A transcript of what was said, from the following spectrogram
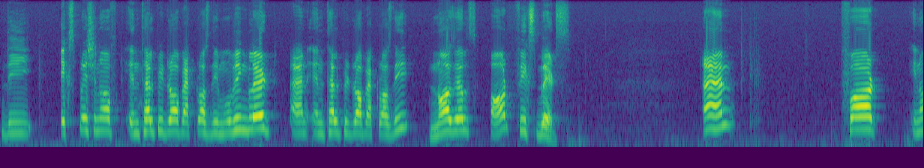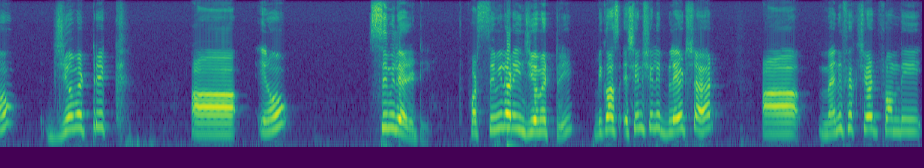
the expression of enthalpy drop across the moving blade and enthalpy drop across the nozzles or fixed blades. And for you know geometric uh, you know similarity for similar in geometry because essentially blades are uh, manufactured from the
